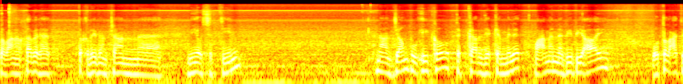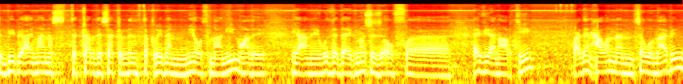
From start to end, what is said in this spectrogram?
طبعا قبلها تقريبا كان آه، 160 هنا jump و echo tachycardia كملت وعملنا PPI. وطلعت ال PPI minus tachycardia cycle length تقريبا 180 وهذا يعني with the diagnosis of uh, AVNRT بعدين حاولنا نسوي mapping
